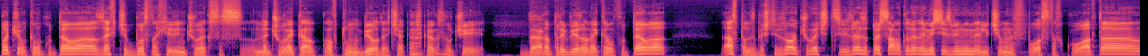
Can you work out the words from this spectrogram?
Пътим към хотела, взех, че блъснах един човек с... Не човек, а автомобил, да чакаш как звучи Да. на прибиране към хотела. Аз пък с бещеризона човечето се излезе, той само къде не ми се извини, нали, че му блъснах колата.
